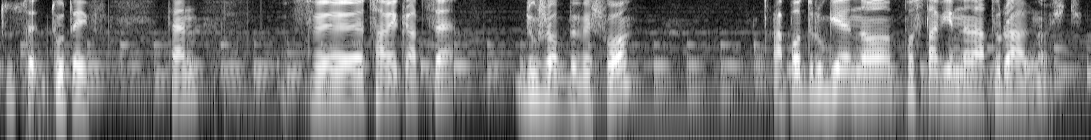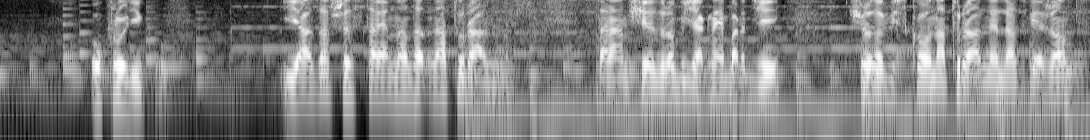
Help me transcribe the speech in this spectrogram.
tu, tutaj ten, w całej klatce dużo by wyszło. A po drugie, no, postawiłem na naturalność u królików. I ja zawsze stawiam na na- naturalność. Staram się zrobić jak najbardziej środowisko naturalne dla zwierząt,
